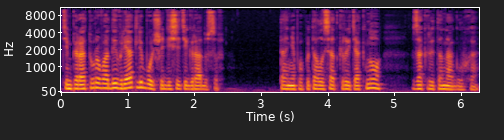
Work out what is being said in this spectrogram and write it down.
Температура воды вряд ли больше десяти градусов. Таня попыталась открыть окно, закрыто наглухо.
